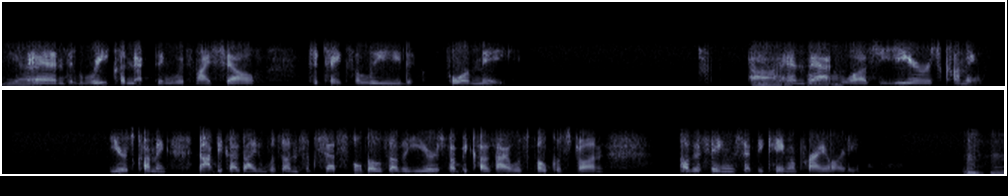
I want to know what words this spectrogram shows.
yes. and reconnecting with myself to take the lead for me. Uh, and that was years coming. Years coming. Not because I was unsuccessful those other years, but because I was focused on other things that became a priority. Mhm.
